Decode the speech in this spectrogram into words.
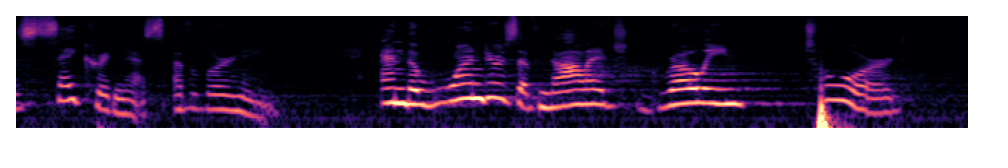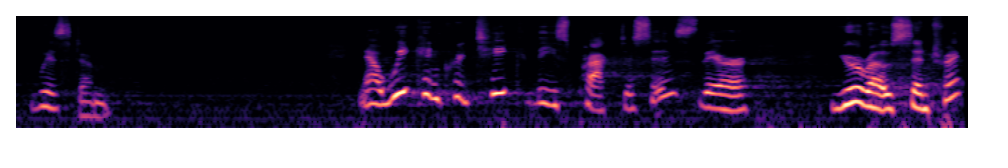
the sacredness of learning and the wonders of knowledge growing toward wisdom. Now, we can critique these practices, they're Eurocentric,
